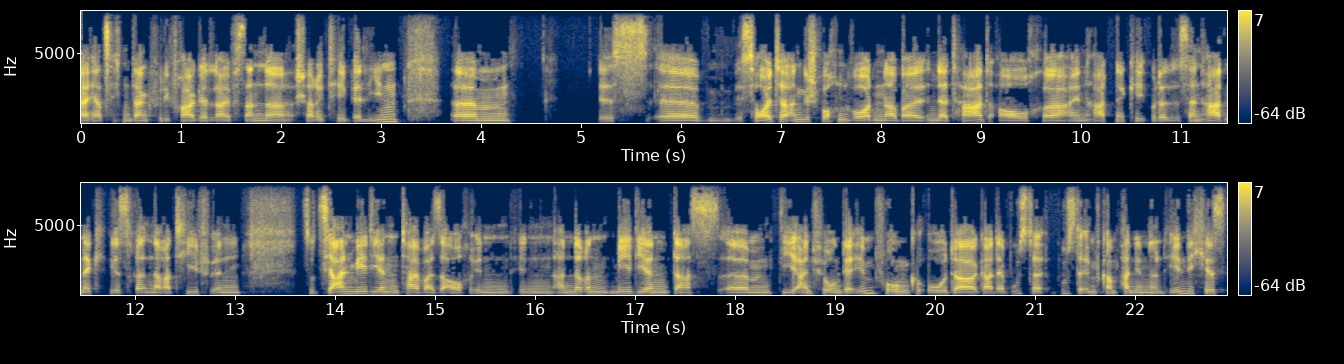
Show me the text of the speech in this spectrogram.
Ja, herzlichen Dank für die Frage. Live Sander, Charité Berlin. Ähm, ist, äh, ist heute angesprochen worden, aber in der Tat auch äh, ein hartnäckig oder ist ein hartnäckiges Narrativ in sozialen Medien, teilweise auch in, in anderen Medien, dass ähm, die Einführung der Impfung oder gar der Booster, Booster-Impfkampagnen und ähnliches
